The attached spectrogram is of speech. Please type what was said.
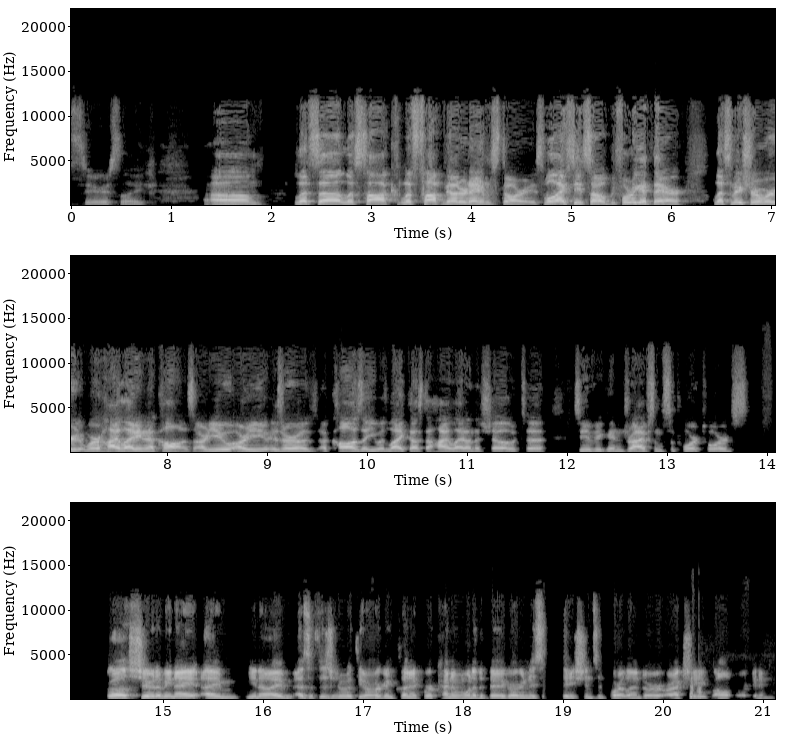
Seriously. Um, let's uh, let's talk let's talk Notre Dame stories. Well, actually, so before we get there, let's make sure we're we're highlighting a cause. Are you are you is there a, a cause that you would like us to highlight on the show to see if we can drive some support towards? Well, shoot. I mean, I, I'm, you know, I'm as a physician with the Oregon Clinic, we're kind of one of the big organizations in Portland, or, or actually all of Oregon and,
